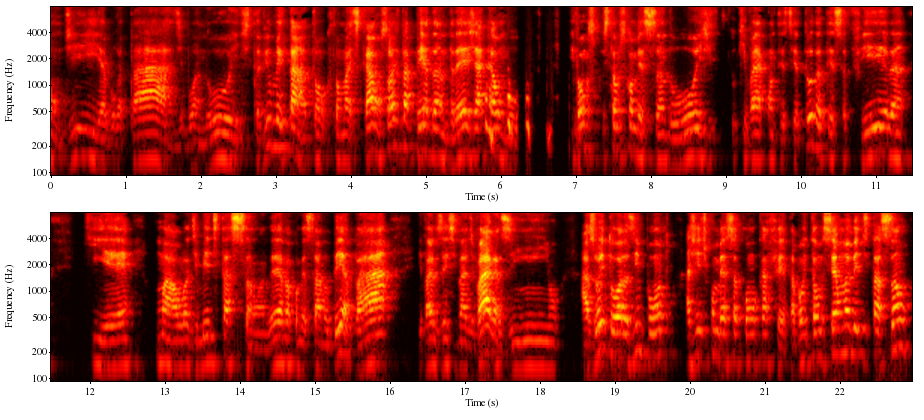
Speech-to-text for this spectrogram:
Bom dia, boa tarde, boa noite. Tá viu como é que tá? Tô, tô mais calmo, só de estar tá perto da André já acalmou. e vamos, estamos começando hoje o que vai acontecer toda terça-feira, que é uma aula de meditação. A André vai começar no Beabá e vai nos ensinar devagarzinho. Às 8 horas em ponto, a gente começa com o café, tá bom? Então, isso é uma meditação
